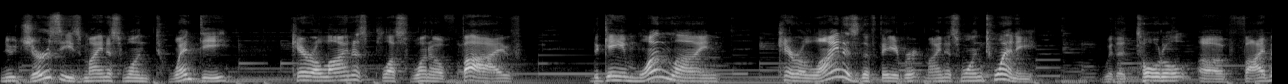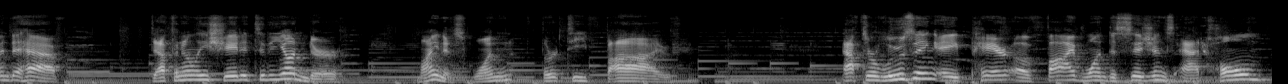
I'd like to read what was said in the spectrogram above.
New Jersey's minus 120, Carolina's plus 105. The game one line Carolina's the favorite, minus 120, with a total of five and a half. Definitely shaded to the under, minus 135. After losing a pair of 5 1 decisions at home,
